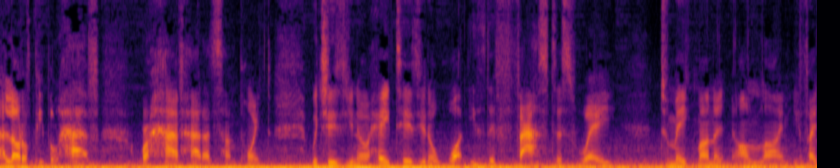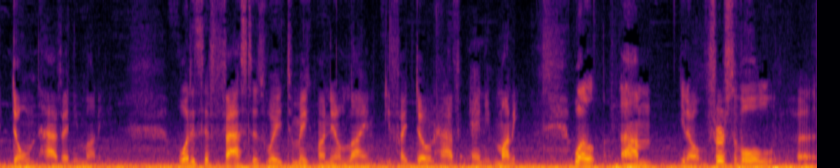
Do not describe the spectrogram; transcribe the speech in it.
a lot of people have or have had at some point, which is you know, hey Tiz, you know, what is the fastest way to make money online if I don't have any money? What is the fastest way to make money online if I don't have any money? Well, um, you know, first of all, uh,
